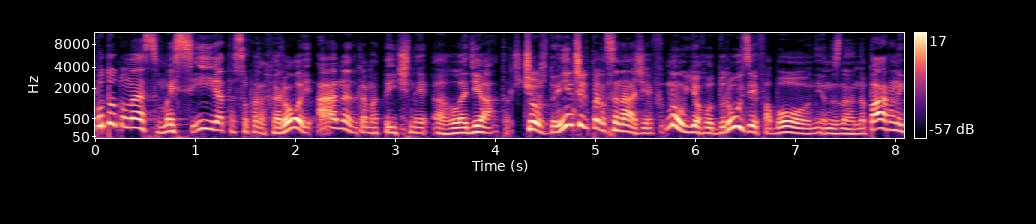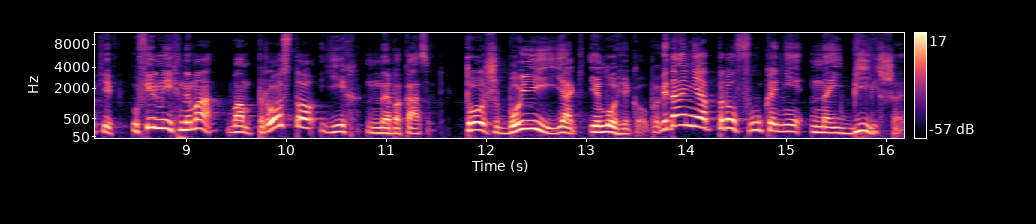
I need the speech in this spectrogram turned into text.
бо тут у нас месія та супергерой, а не драматичний гладіатор. Що ж до інших персонажів, ну його друзів або я не знаю, напарників, у фільмі їх нема. Вам просто їх не показують. Тож бої, як і логіка оповідання, профукані найбільше.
